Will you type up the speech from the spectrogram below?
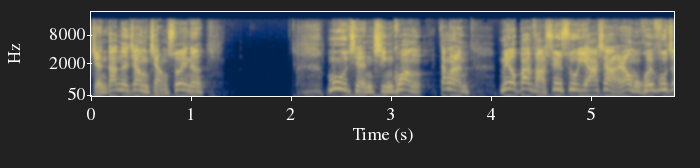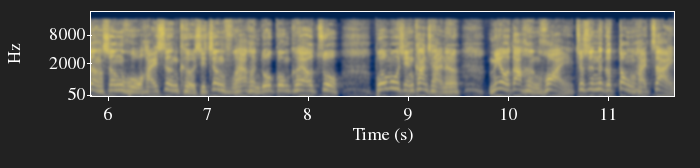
简单的这样讲。所以呢。目前情况当然没有办法迅速压下来，让我们恢复正常生活，还是很可惜。政府还有很多功课要做。不过目前看起来呢，没有到很坏，就是那个洞还在，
